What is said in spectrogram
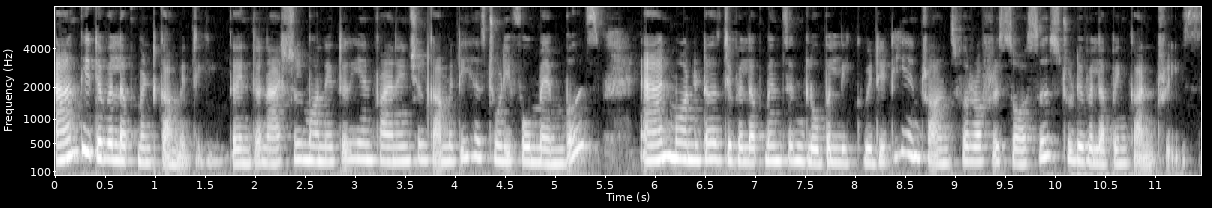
and the Development Committee. The International Monetary and Financial Committee has 24 members and monitors developments in global liquidity and transfer of resources to developing countries.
